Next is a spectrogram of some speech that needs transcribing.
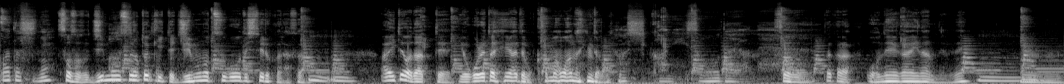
私ね。そうそうそう、尋問するときって自分の都合でしてるからうさ、んうん。相手はだって汚れた部屋でも構わないんだもん。確かに、そうだよね。そうそう。だから、お願いなんだよね。うん。うんうん。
